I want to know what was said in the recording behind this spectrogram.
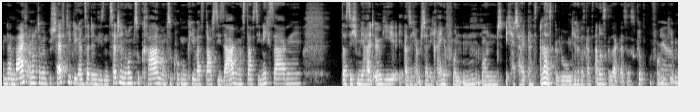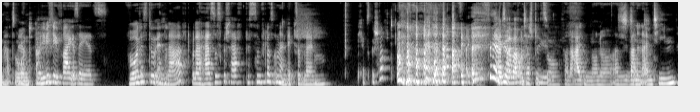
Und dann war ich auch noch damit beschäftigt, die ganze Zeit in diesen Zetteln rumzukramen und zu gucken, okay, was darf sie sagen, was darf sie nicht sagen, dass ich mir halt irgendwie, also ich habe mich da nicht reingefunden und ich hätte halt ganz anders gelogen. Ich hätte was ganz anderes gesagt, als das Skript vorgegeben hat. So Ja. und Aber die wichtige Frage ist ja jetzt, wurdest du entlarvt oder hast du es geschafft, bis zum Schluss unentdeckt zu bleiben? ich habe es geschafft. Sehr Ich hatte aber auch Unterstützung von einer alten Nonne. Also wir waren in einem Team.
